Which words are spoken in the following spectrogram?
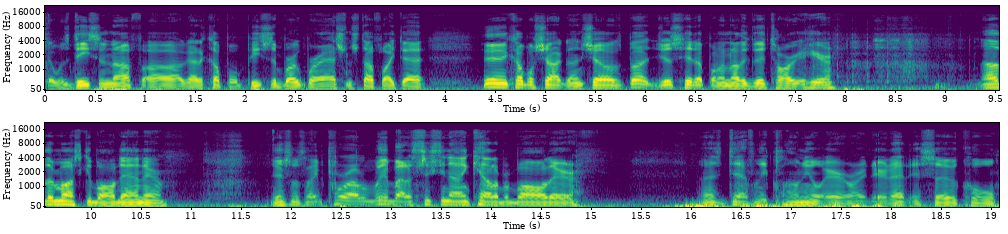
that was decent enough uh got a couple pieces of broke brass and stuff like that and a couple shotgun shells but just hit up on another good target here another musket ball down there this was like probably about a 69 caliber ball there That's definitely colonial era right there. That is so cool.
